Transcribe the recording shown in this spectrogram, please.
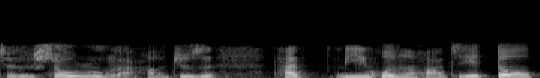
这个收入了哈。就是他离婚的话，这些都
